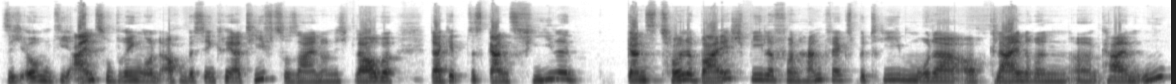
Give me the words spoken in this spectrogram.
sich irgendwie einzubringen und auch ein bisschen kreativ zu sein. Und ich glaube, da gibt es ganz viele ganz tolle Beispiele von Handwerksbetrieben oder auch kleineren äh, KMU,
